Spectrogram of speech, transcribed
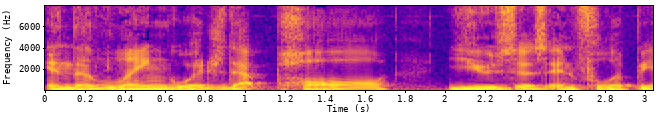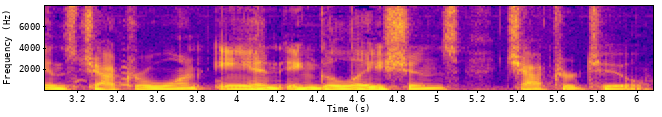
in the language that Paul uses in Philippians chapter 1 and in Galatians chapter 2.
